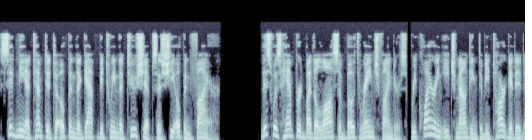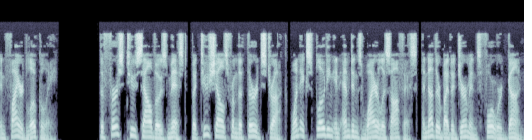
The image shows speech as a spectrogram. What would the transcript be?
Sydney attempted to open the gap between the two ships as she opened fire. This was hampered by the loss of both rangefinders, requiring each mounting to be targeted and fired locally. The first two salvos missed, but two shells from the third struck, one exploding in Emden's wireless office, another by the Germans' forward gun.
